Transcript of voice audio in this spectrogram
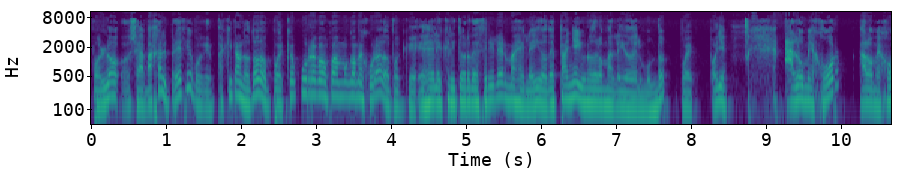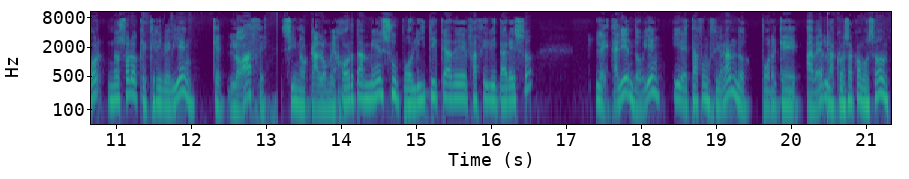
ponlo, o sea, baja el precio porque estás quitando todo. Pues, ¿qué ocurre con Juan Gómez Jurado? Porque es el escritor de thriller más leído de España y uno de los más leídos del mundo. Pues, oye, a lo mejor, a lo mejor, no solo que escribe bien, que lo hace, sino que a lo mejor también su política de facilitar eso le está yendo bien y le está funcionando. Porque, a ver, las cosas como son.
